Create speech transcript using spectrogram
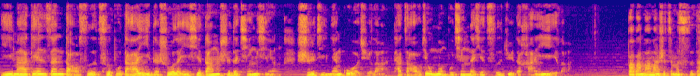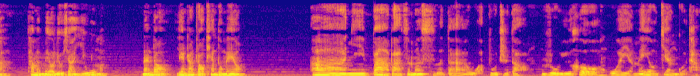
姨妈颠三倒四、词不达意地说了一些当时的情形。十几年过去了，她早就弄不清那些词句的含义了。爸爸妈妈是怎么死的？他们没有留下遗物吗？难道连张照片都没有？啊，你爸爸怎么死的？我不知道。入狱后，我也没有见过他。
